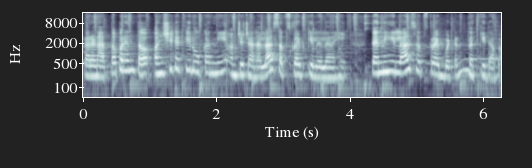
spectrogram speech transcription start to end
कारण आतापर्यंत ऐंशी टक्के लोकांनी आमच्या चॅनलला सबस्क्राईब केलेलं नाही. त्यांनी ही लाल सबस्क्राईब बटन नक्की दाबा.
